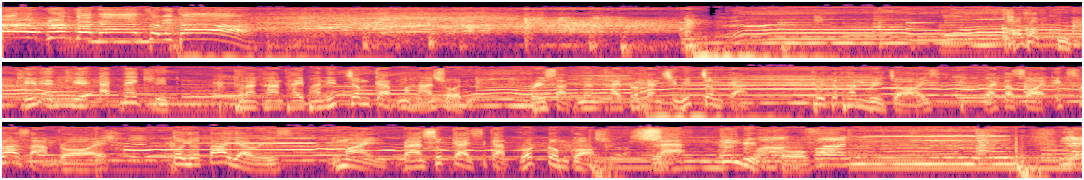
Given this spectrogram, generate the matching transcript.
สามบเครื่องจากการสวัสดีจ้า คุณ Clean and Clear Acne Kit ธนาคารไทยพาณิชย์จำกัดมหาชน บริษัทเมืองไทยประกันชีวิตจำกัด ผลิตภัณฑ์ Rejoice และตะซอยเอ็กซ์ตร้า300โตโยต้ายาริสใหม่แบรนด์ซุปไก่สกัดรสกลมกล่อมและเครื่องดื่มโค้กและ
